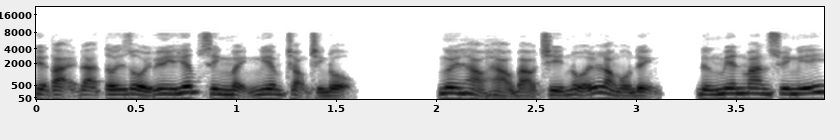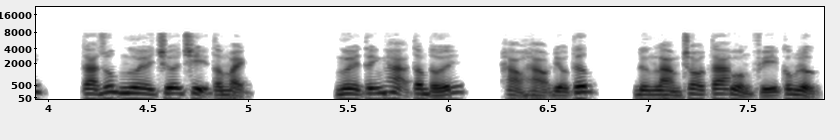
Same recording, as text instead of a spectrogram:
hiện tại đã tới rồi uy hiếp sinh mệnh nghiêm trọng trình độ. Ngươi hảo hảo bảo trì nỗi lòng ổn định, đừng miên man suy nghĩ, ta giúp ngươi chữa trị tâm mạch. Ngươi tính hạ tâm tới, hảo hảo điều tức, đừng làm cho ta hưởng phí công lực.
